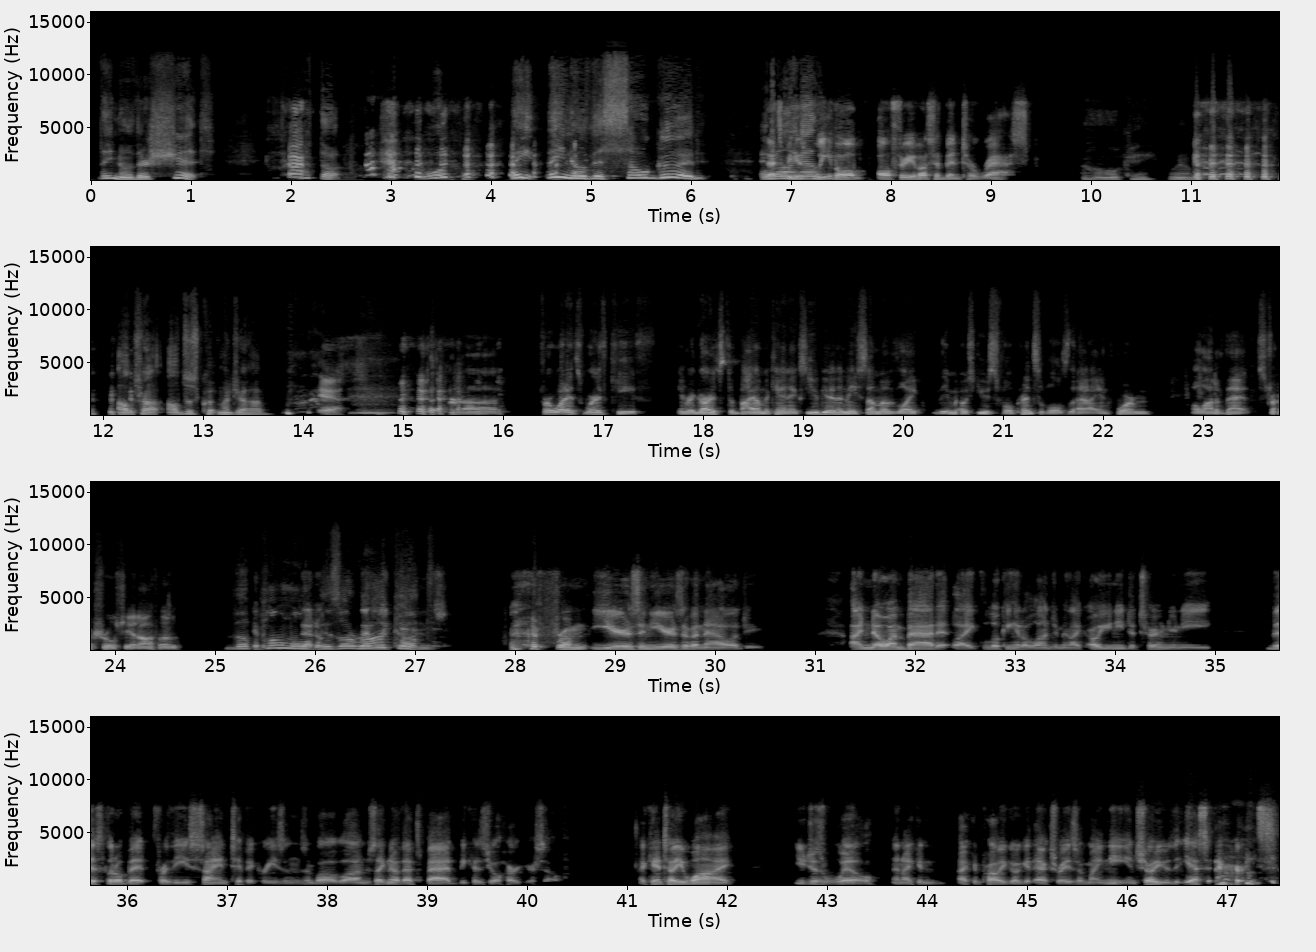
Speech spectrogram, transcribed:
they know their shit. What the? what? They they know this so good. And That's all I because we've all all three of us have been to RASP. Oh, okay. Well, I'll try. I'll just quit my job. yeah. for, uh, for what it's worth, Keith, in regards to biomechanics, you've given me some of like the most useful principles that I inform a lot of that structural shit off of. The Yeah, but pommel That is a that rocket. comes from years and years of analogy. I know I'm bad at like looking at a lunge and being like, oh, you need to turn your knee this little bit for these scientific reasons and blah blah blah. I'm just like, no, that's bad because you'll hurt yourself. I can't tell you why. You just will, and I can I could probably go get X-rays of my knee and show you that yes, it hurts.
